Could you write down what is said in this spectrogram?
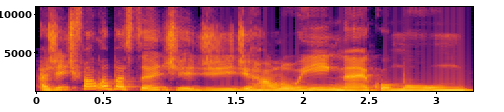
A gente fala bastante de, de Halloween, né, como um,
